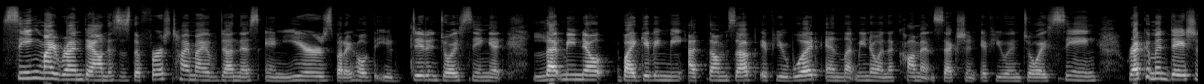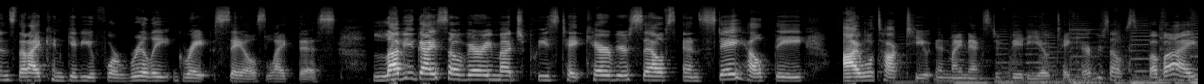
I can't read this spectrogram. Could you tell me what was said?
seeing my rundown. This is the first time I have done this in years, but I hope that you did enjoy seeing it. Let me know by giving me a thumbs up if you would, and let me know in the comment section if you enjoy seeing recommendations that I can give you for really great sales like this. Love you guys so very much. Please take care of yourselves and stay healthy. I will talk to you in my next video. Take care of yourselves. Bye-bye.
